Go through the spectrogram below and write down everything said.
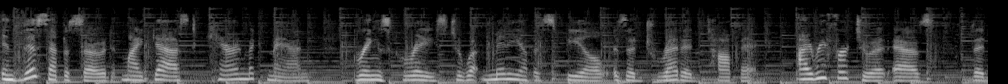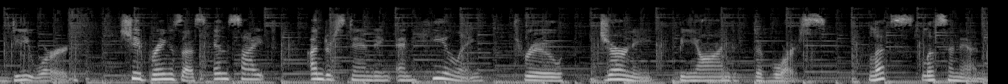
In this episode, my guest, Karen McMahon, brings grace to what many of us feel is a dreaded topic. I refer to it as the D word. She brings us insight, understanding, and healing through Journey Beyond Divorce. Let's listen in.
